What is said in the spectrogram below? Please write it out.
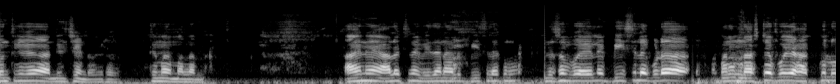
గొంతుగా నిలిచిండు ఈరోజు తిరుమల మల్లన్న. ఆయన ఆలోచన విధానాలు బీసీలకు నిజం పోయాలి. బీసీలకు కూడా మనం నష్టపోయే హక్కులు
